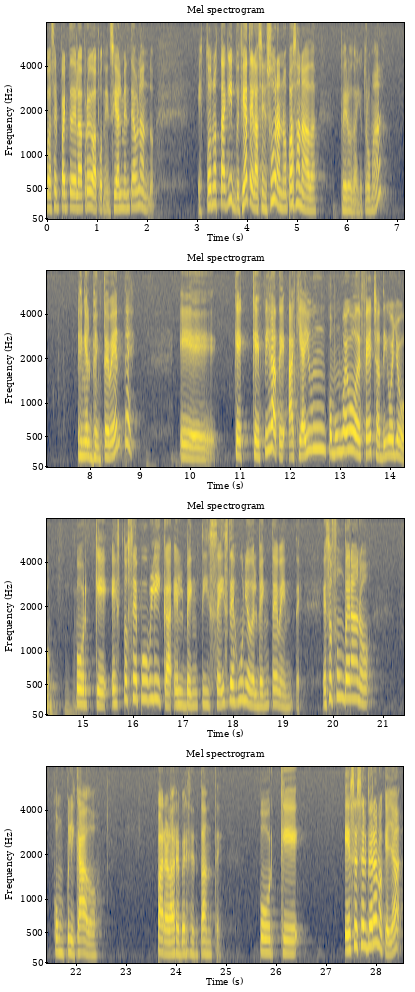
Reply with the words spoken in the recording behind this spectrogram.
va, a ser parte de la prueba, potencialmente hablando. Esto no está aquí. Fíjate, la censura, no pasa nada pero hay otro más, en el 2020. Eh, que, fíjate, aquí hay un, como un juego de fechas, digo yo, porque esto se publica el 26 de junio del 2020. Eso fue un verano complicado para la representante, porque ese es el verano que ya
